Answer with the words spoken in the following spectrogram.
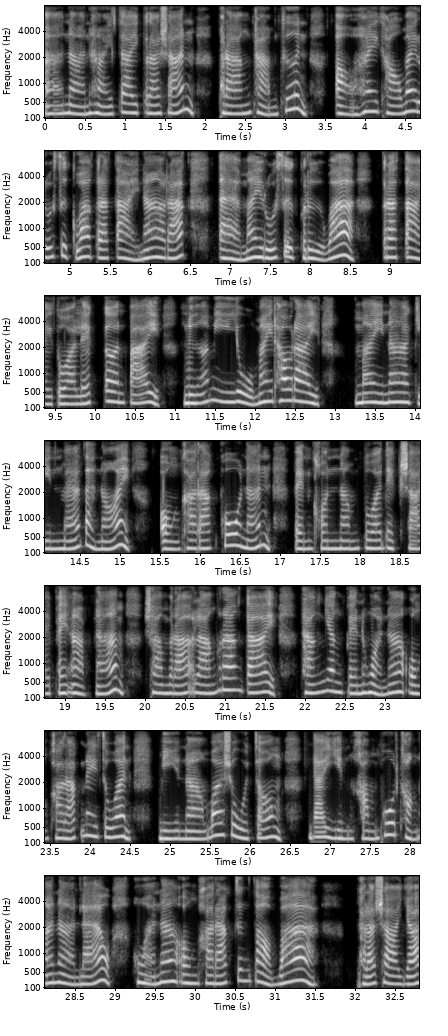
อาหนานหายใจกระชั้น พรางถามขึ้น ต่อให้เขาไม่รู้สึกว่ากระต่ายน่ารัก แต่ไม่รู้สึกหรือว่า กระต่ายตัวเล็กเกินไป เนื้อมีอยู่ไม่เท่าไหร่ไม่น่ากินแม้แต่น้อย องครักษ์ผู้นั้นเป็นคนนำตัวเด็กชายไปอาบน้ำชำระล้างร่างกาย ทั้งยังเป็นหัวหน้าองครักษ์ในจวน มีนามว่าชูจง ได้ยินคำพูดของอาหนานแล้ว หัวหน้าองครักษ์จึงตอบว่า พระชายา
